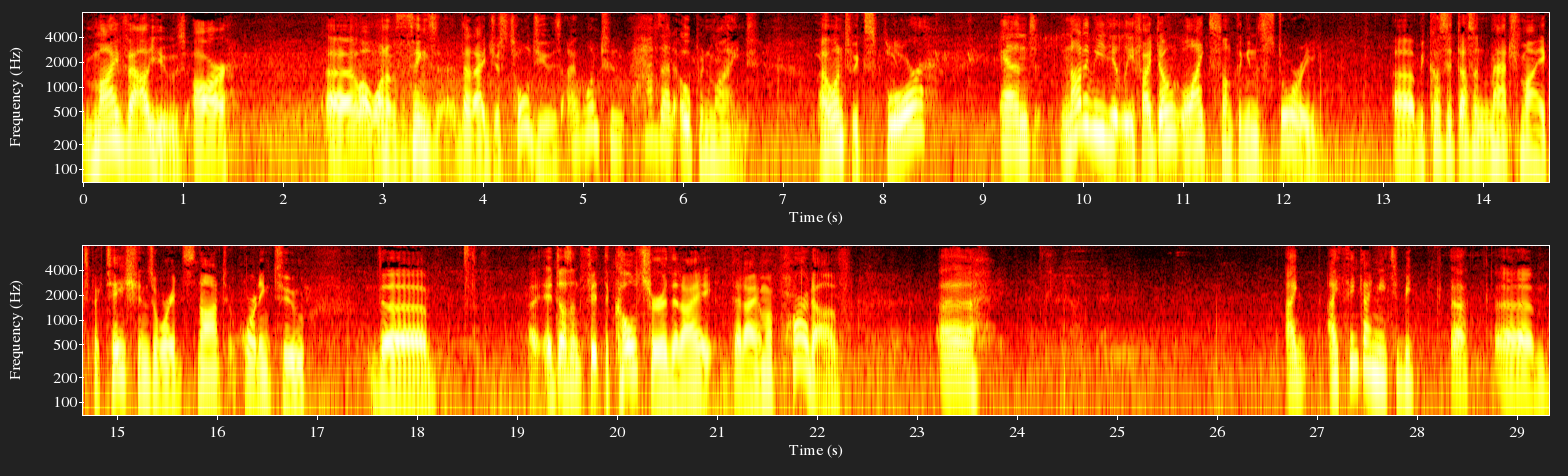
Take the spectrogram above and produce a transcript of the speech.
My values are, uh, well, one of the things that I just told you is I want to have that open mind. I want to explore, and not immediately, if I don't like something in the story, uh, because it doesn't match my expectations or it's not according to the uh, it doesn't fit the culture that I that I am a part of. Uh, I I think I need to be uh, um,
